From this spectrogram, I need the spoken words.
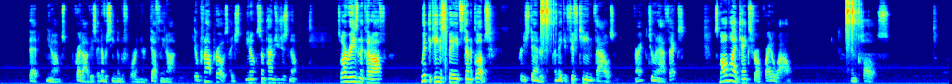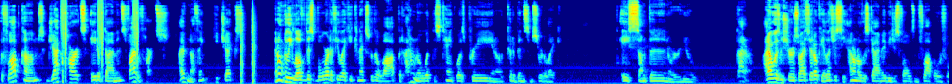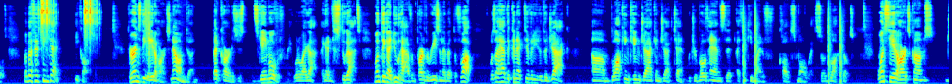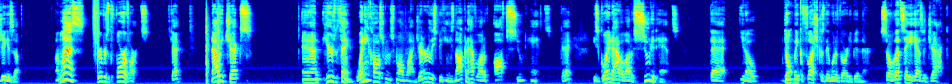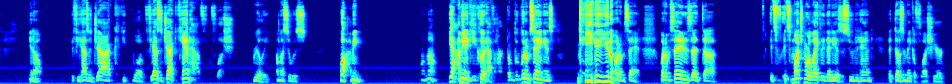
that, you know, it was quite obvious. I'd never seen them before, and they're definitely not. They're not pros. I just, you know, sometimes you just know. So I raise in the cutoff with the king of spades, 10 of clubs. Pretty standard. I make it 15,000, right? Two and a half X. Small blind tanks for quite a while and calls. The flop comes Jack of Hearts, Eight of Diamonds, Five of Hearts. I have nothing. He checks. I don't really love this board. I feel like he connects with it a lot, but I don't know what this tank was pre. You know, it could have been some sort of like ace something or, you know, I don't know. I wasn't sure, so I said, okay, let's just see. I don't know this guy. Maybe he just folds and flop over folds. What about 15K? He calls. Turns the Eight of Hearts. Now I'm done. That card is just, it's game over for me. What do I got? I got Stugats. One thing I do have, and part of the reason I bet the flop, was I have the connectivity to the Jack, um, blocking King Jack and Jack 10, which are both hands that I think he might have called small with, so I blocked those. Once the Eight of Hearts comes, jig is up. unless river's the four of hearts. Okay. Now he checks. And here's the thing when he calls from the small blind, generally speaking, he's not going to have a lot of offsuit hands. Okay. He's going to have a lot of suited hands that, you know, don't make a flush because they would have already been there. So let's say he has a jack. You know, if he has a jack, he, well, if he has a jack, he can't have a flush, really, unless it was, well, I mean, well, no. Yeah, I mean, he could have a heart. But, but what I'm saying is, you know what I'm saying. What I'm saying is that uh, it's it's much more likely that he has a suited hand that doesn't make a flush here.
